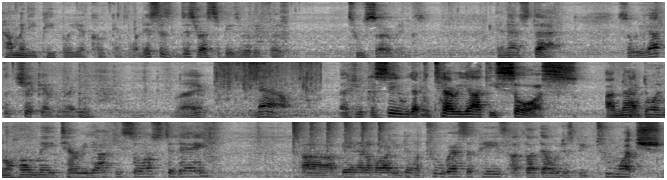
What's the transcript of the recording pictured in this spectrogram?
how many people you're cooking for. This is this recipe is really for two servings, and that's that. So we got the chicken ready, right? Now, as you can see, we got the teriyaki sauce. I'm not doing a homemade teriyaki sauce today. Uh, being that I'm already doing two recipes, I thought that would just be too much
